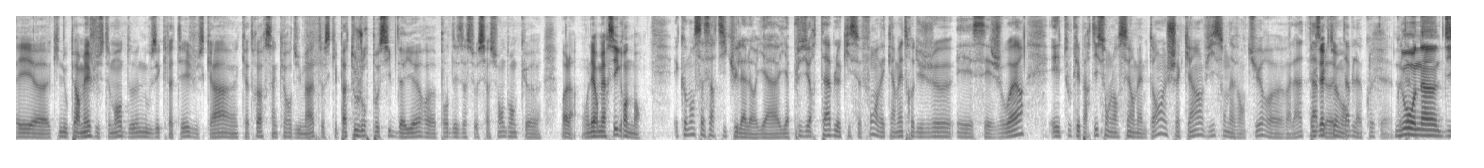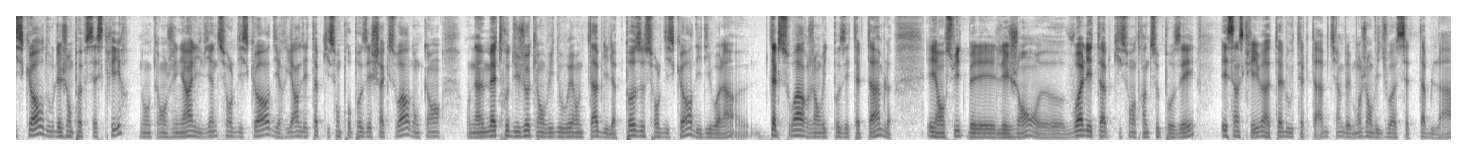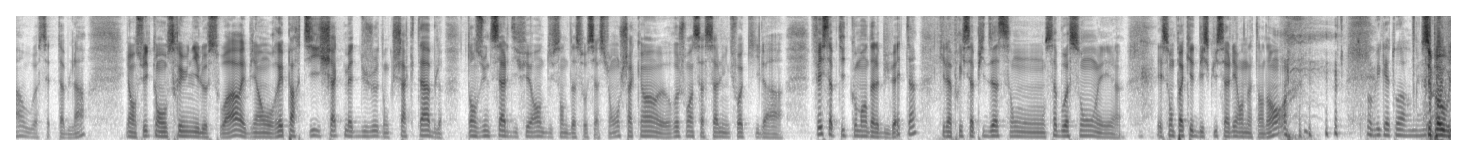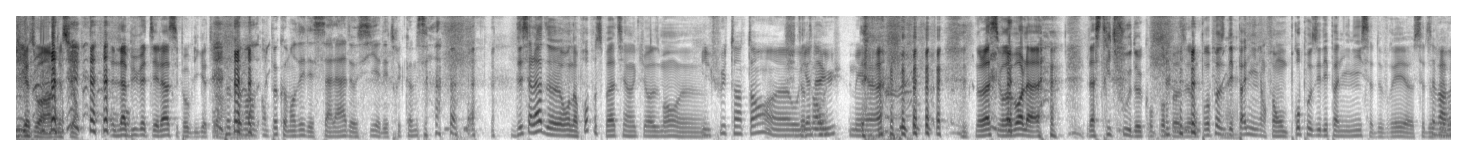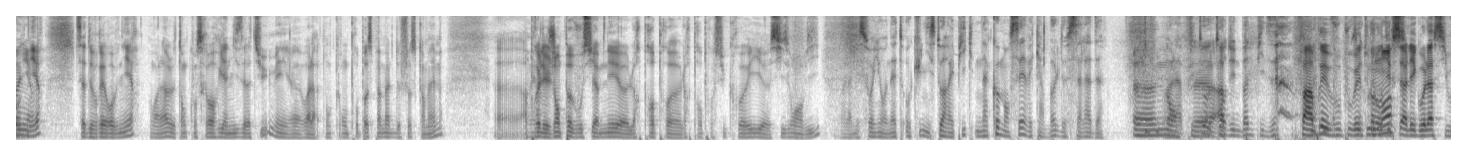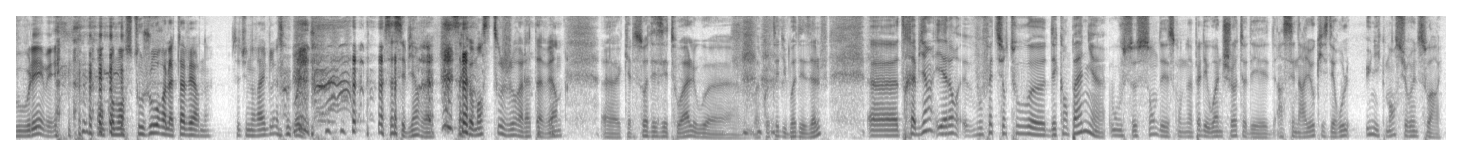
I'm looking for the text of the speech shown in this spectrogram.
et euh, qui nous permet justement de nous éclater jusqu'à 4h, 5h du mat, ce qui n'est pas toujours possible d'ailleurs euh, pour des associations. Donc euh, voilà, on les remercie grandement. Et comment ça s'articule alors? Il y, a, il y a plusieurs tables qui se font avec un maître du jeu et ses joueurs, et toutes les parties sont lancées en même temps, chacun vit son aventure, euh, voilà, table, Exactement. table à côté. Nous, on a un Discord où les gens peuvent s'inscrire. Donc, en général, ils viennent sur le Discord, ils regardent les tables qui sont proposées chaque soir. Donc, quand on a un maître du jeu qui a envie d'ouvrir une table, il la pose sur le Discord. Il dit voilà, euh, tel soir, j'ai envie de poser telle table. Et ensuite, ben, les, gens euh, voient les tables qui sont en train de se poser et s'inscrivent à telle ou telle table. Tiens, ben, moi, j'ai envie de jouer à cette table-là ou à cette table-là. Et ensuite, quand on se réunit le soir, eh bien, on répartit chaque maître du jeu, donc chaque table, dans une salle différente du centre d'association. Chacun euh, rejoint sa salle une fois qu'il a fait sa petite commande à la buvette, qu'il a pris sa pizza, son, sa boisson et, euh, et son paquet de biscuits salés en attendant. C'est pas obligatoire. Mais... C'est pas obligatoire, hein, bien sûr. La buvette est là, c'est pas obligatoire. On peut, commander, on peut commander des salades aussi et des trucs comme ça. Des salades, euh, on n'en propose pas, tiens, curieusement. euh. Il fut un temps euh, où il y un en a eu, mais euh, Non, là, c'est vraiment la, la street food qu'on propose. On propose des panini, enfin, on proposait des panini, ça devrait, euh, ça Ça devrait va revenir. revenir. Ça devrait revenir, voilà, le temps qu'on se réorganise là-dessus. Mais euh, voilà, donc on propose pas mal de choses quand même. Euh, après, Ouais. les gens peuvent aussi amener euh, leur, propre, leur propre sucrerie euh, s'ils ont envie. Voilà, mais soyons honnêtes, aucune histoire épique n'a commencé avec un bol de salade. Euh, Voilà, plutôt autour d'une bonne pizza. Enfin, après, vous pouvez Ça toujours dire commence- ça à Legolas si vous voulez, mais. on commence toujours à la taverne. C'est une règle? Ça, c'est bien vrai. Ça commence toujours à la taverne, euh, qu'elle soit des étoiles ou, euh, ou à côté du bois des elfes. Euh, très bien. Et alors, vous faites surtout euh, des campagnes ou ce sont des, ce qu'on appelle les one-shots, des- un scénario qui se déroule uniquement sur une soirée?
